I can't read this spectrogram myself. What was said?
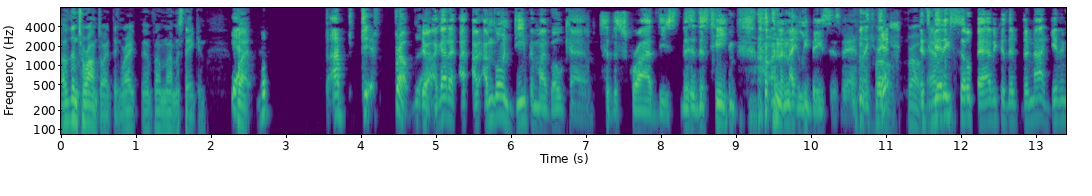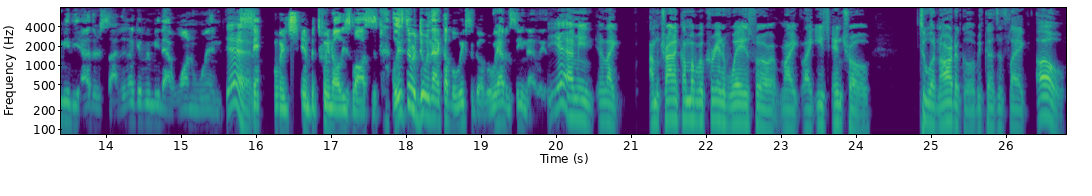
other than Toronto, I think, right? If I'm not mistaken. yeah, But- uh, bro, Yo, I gotta. I, I'm going deep in my vocab to describe these this, this team on a nightly basis, man. Like Bro, they're- bro, it's every- getting so bad because they're they're not giving me the other side. They're not giving me that one win yeah, sandwich in between all these losses. At least they were doing that a couple weeks ago, but we haven't seen that lately. yeah. I mean, like I'm trying to come up with creative ways for my like each intro to an article because it's like, oh,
